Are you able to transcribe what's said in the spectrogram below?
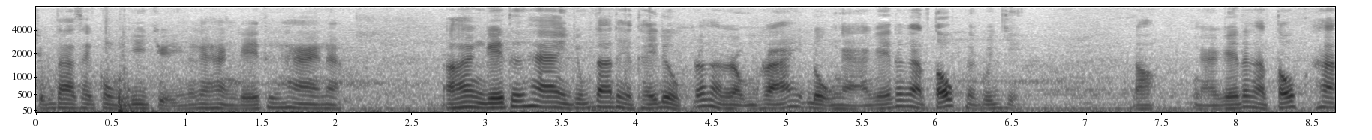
Chúng ta sẽ cùng di chuyển đến cái hàng ghế thứ hai nào. Ở hàng ghế thứ hai chúng ta thể thấy được rất là rộng rãi độ ngả ghế rất là tốt này quý chị. Đó ngả ghế rất là tốt ha.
